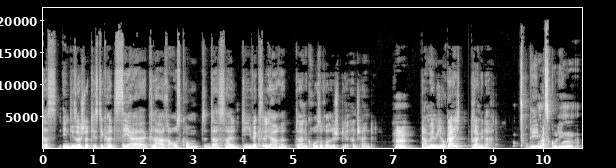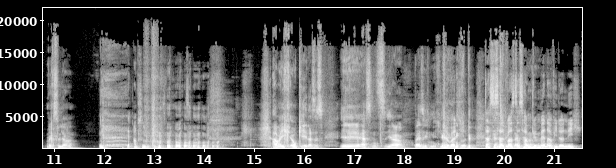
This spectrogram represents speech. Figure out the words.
dass in dieser Statistik halt sehr klar rauskommt, dass halt die Wechseljahre da eine große Rolle spielen anscheinend. Hm, Da haben wir nämlich noch gar nicht dran gedacht. die maskulinen Wechseljahre. Absolut. Aber ich, okay, das ist, äh, erstens, ja, weiß ich nicht. ja, weil so, das ist halt was, das haben wir Gedanken, Männer wieder nicht.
